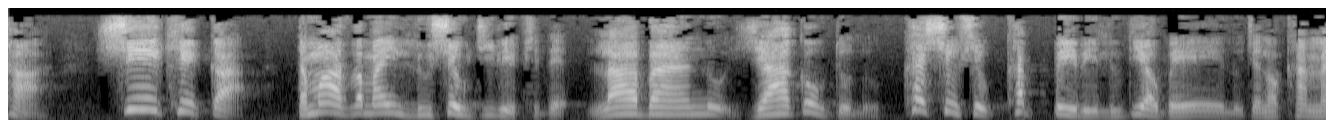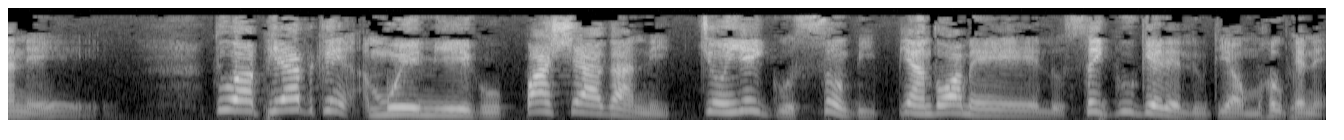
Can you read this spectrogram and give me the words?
ဟာရှေးခေတ်ကဓမ္မသမိုင်းလူရှုပ်ကြီးတွေဖြစ်တဲ့လာဘန်တို့ယာကုပ်တို့လိုခတ်ရှုပ်ရှုပ်ခတ်ပေပေလူတယောက်ပဲလို့ကျွန်တော်ခံမှန်းနေသူဟာဘုရားသခင်အမွေမြေကိုပါရှားကနေကျွန်ရိပ်ကိုစွန့်ပြီးပြန်သွားမယ်လို့စိတ်ကူးခဲ့တဲ့လူတယောက်မဟုတ်ဖ ೇನೆ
